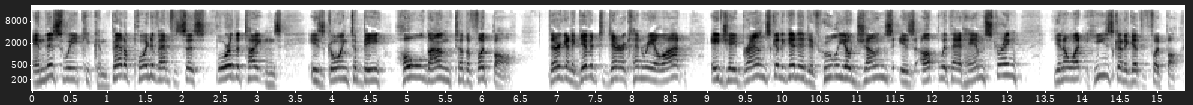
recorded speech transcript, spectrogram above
And this week, you can bet a point of emphasis for the Titans is going to be hold on to the football. They're going to give it to Derrick Henry a lot. A.J. Brown's going to get it. If Julio Jones is up with that hamstring, you know what? He's going to get the football.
